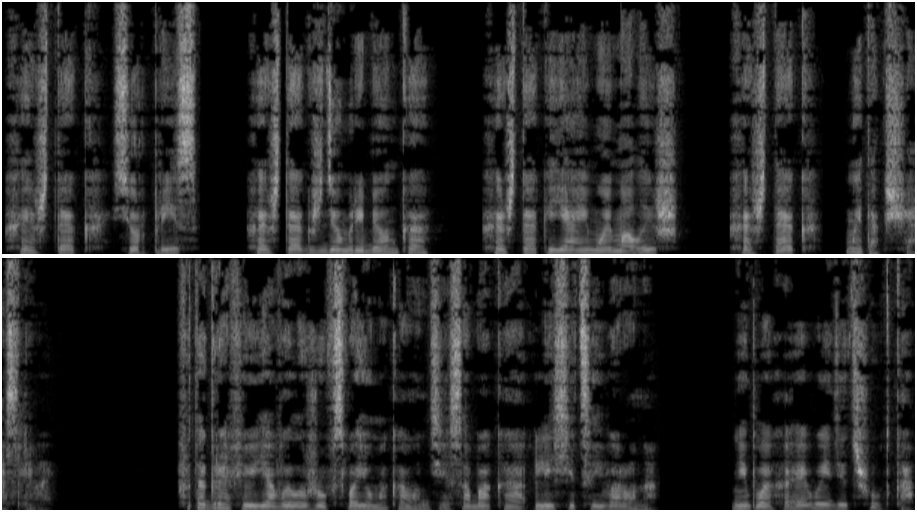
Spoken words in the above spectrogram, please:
Хэштег «Сюрприз», хэштег «Ждем ребенка», хэштег «Я и мой малыш», хэштег мы так счастливы. Фотографию я выложу в своем аккаунте «Собака, лисица и ворона». Неплохая выйдет шутка.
